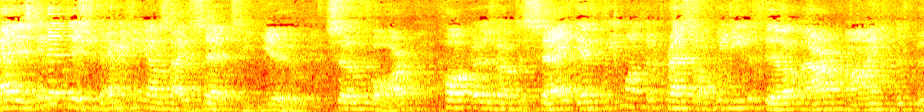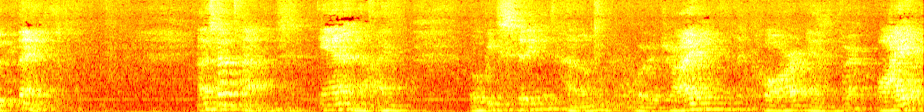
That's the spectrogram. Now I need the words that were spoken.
That is, in addition to everything else I've said to you so far, Paul goes on to say, if we want to press on, we need to fill our minds with good things. Now, sometimes Ann and I will be sitting at home or driving in the car and we're quiet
